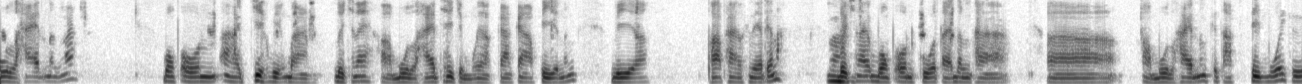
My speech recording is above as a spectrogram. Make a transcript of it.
មូលហេតុហ្នឹងណា បងប្អូនអាចជៀសវាងបានដូច្នេះមូលហេតុឲ្យជាមួយការការពារហ្នឹងវាផាផាគ្នាទេណាដូច្នេះបងប្អូនគួរតែដឹងថាអឺមូលហេតុហ្នឹងគឺថាទី1គឺ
